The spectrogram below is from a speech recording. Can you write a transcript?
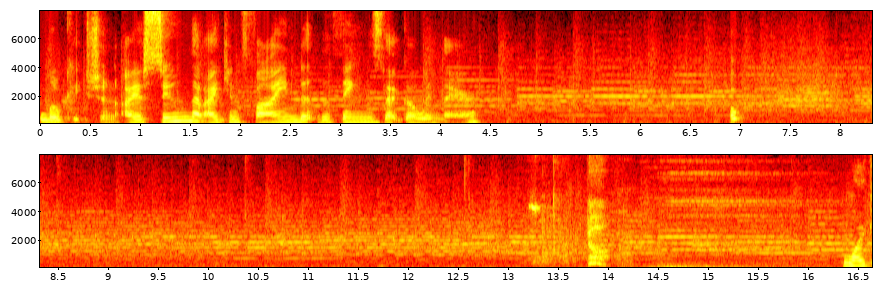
location. I assume that I can find the things that go in there. Oh. like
